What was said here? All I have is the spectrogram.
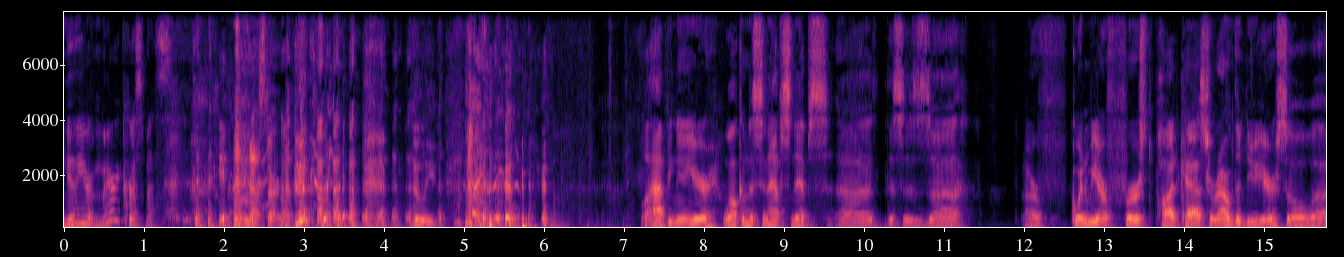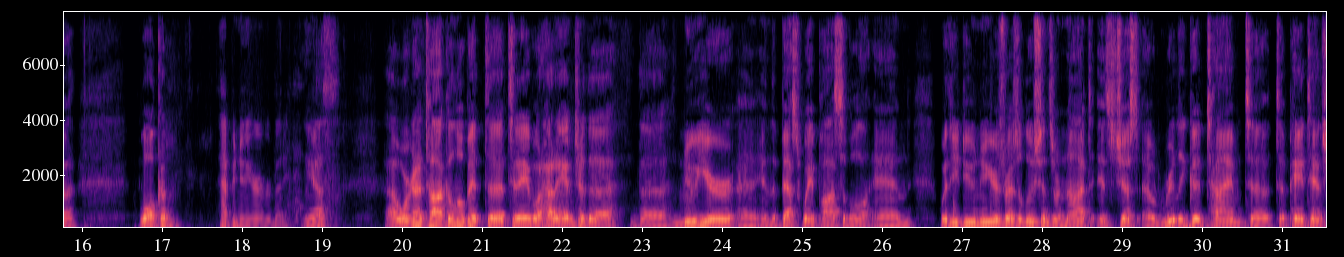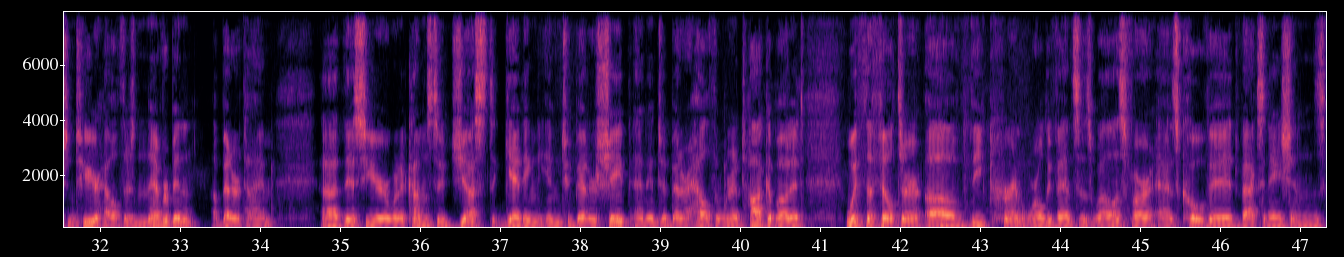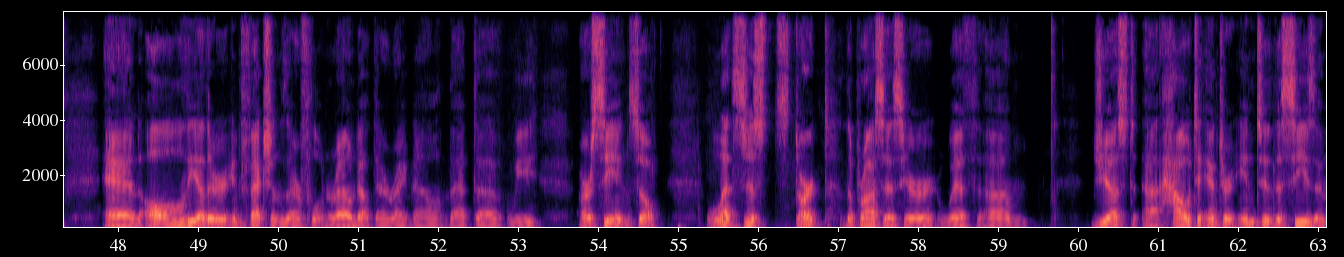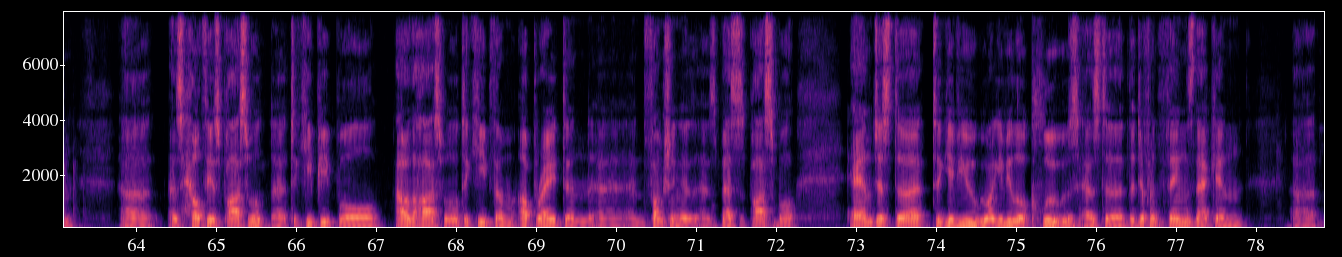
New Year Merry Christmas. I'm not starting with that. Delete. Well, Happy New Year. Welcome to Synapse Snips. Uh, this is uh, our going to be our first podcast around the new year, so uh, welcome. Happy New Year, everybody. Yes. Uh, we're going to talk a little bit uh, today about how to enter the the new year uh, in the best way possible, and whether you do New Year's resolutions or not, it's just a really good time to to pay attention to your health. There's never been a better time uh, this year when it comes to just getting into better shape and into better health, and we're going to talk about it with the filter of the current world events as well as far as COVID, vaccinations and all the other infections that are floating around out there right now that uh, we are seeing. So let's just start the process here with um, just uh, how to enter into the season uh, as healthy as possible uh, to keep people out of the hospital, to keep them upright and uh, and functioning as, as best as possible and just uh, to give you, we want to give you little clues as to the different things that can uh,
